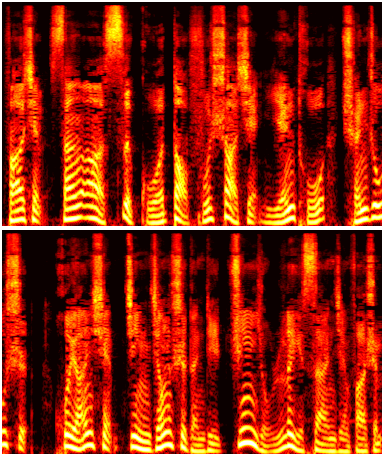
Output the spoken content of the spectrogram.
发现三二四国道福厦线沿途泉州市、惠安县、晋江市等地均有类似案件发生。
